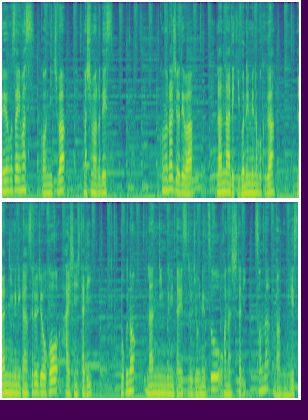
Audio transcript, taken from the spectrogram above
おはようございます。こんにちは。マシュマロです。このラジオではランナー歴5年目の僕がランニングに関する情報を配信したり僕のランニングに対する情熱をお話ししたりそんな番組です。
